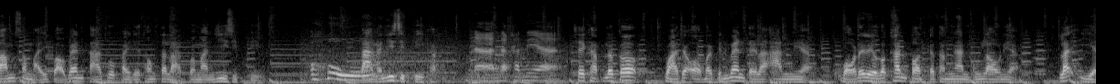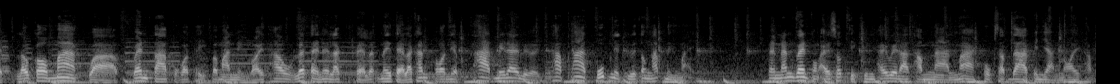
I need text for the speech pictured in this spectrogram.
ล้ำสมัยกว่าแว่นตาทั่วไปในท้องตลาดประมาณ 20 ปี โอ้โหต่างกัน 20 ปีครับ นานนะคะเนี่ยใช่ครับ แล้วก็กว่าจะออกมาเป็นแว่นแต่ละอันเนี่ยบอกได้เลยว่าขั้นตอนการทำงานของเราเนี่ย ละเอียดแล้วก็มากกว่าแว่นตาปกติประมาณ 100 เท่า และแต่ในละแต่ละในแต่ละขั้นตอนเนี่ยพลาดไม่ได้เลย ถ้าพลาดปุ๊บเนี่ยคือต้องนับหนึ่งใหม่ ดังนั้นแว่นของไอซอปติกคือใช้เวลาทำนานมาก 6 สัปดาห์เป็นอย่างน้อยครับ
